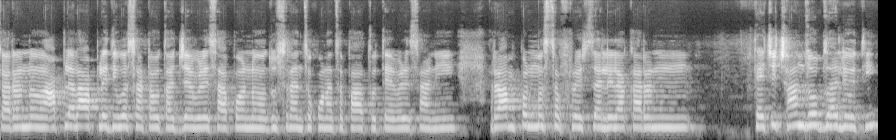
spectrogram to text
कारण आपल्याला आपले दिवस आठवतात ज्यावेळेस आपण दुसऱ्यांचं कोणाचं पाहतो त्यावेळेस. आणि राम पण मस्त फ्रेश झालेला कारण त्याची छान झोप झाली होती.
